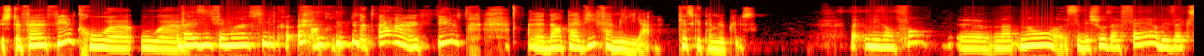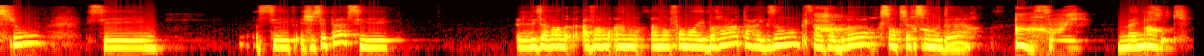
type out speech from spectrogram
Je te fais un filtre ou. Euh, ou euh? Vas-y, fais-moi un filtre. Je vais te faire un filtre. dans ta vie familiale, qu'est-ce que tu aimes le plus? Bah, mes enfants, maintenant, c'est des choses à faire, des actions. C'est c'est, je sais pas, c'est les avoir, avoir un, enfant dans les bras, par exemple, ça j'adore, sentir son odeur. Ah oui. Magnifique.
